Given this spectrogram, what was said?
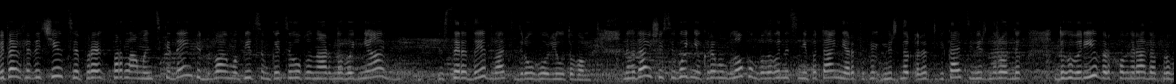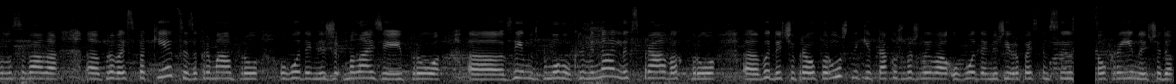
Вітаю глядачів. Це проект парламентський день. Підбиваємо підсумки цього пленарного дня середи 22 лютого. Нагадаю, що сьогодні окремим блоком були винесені питання ратифі- ратифікації міжнародних договорів. Верховна Рада проголосувала е, про весь пакет. Це зокрема про угоди між Малайзією, про е, взаємну допомогу у кримінальних справах, про е, видачу правопорушників. Також важлива угода між європейським союзом. Україною щодо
